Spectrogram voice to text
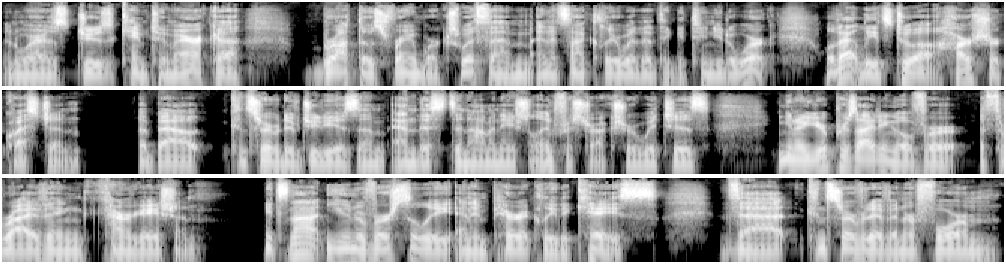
And whereas Jews came to America brought those frameworks with them, and it's not clear whether they continue to work. Well, that leads to a harsher question about conservative Judaism and this denominational infrastructure, which is, you know, you're presiding over a thriving congregation. It's not universally and empirically the case that conservative and reform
